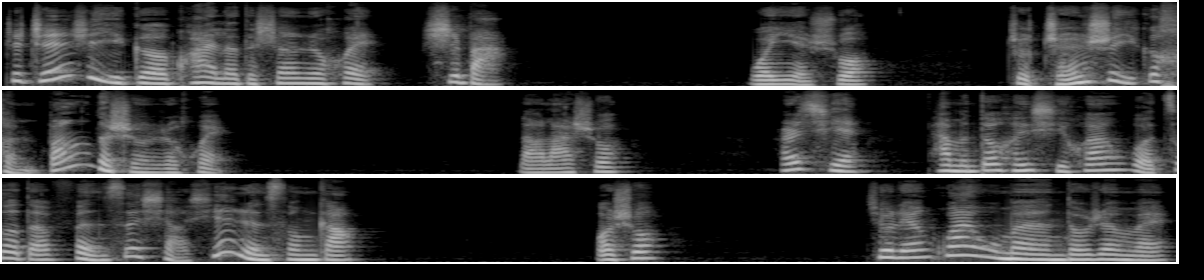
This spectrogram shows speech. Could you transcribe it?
这真是一个快乐的生日会，是吧？”我也说：“这真是一个很棒的生日会。”劳拉说：“而且他们都很喜欢我做的粉色小仙人松糕。”我说：“就连怪物们都认为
